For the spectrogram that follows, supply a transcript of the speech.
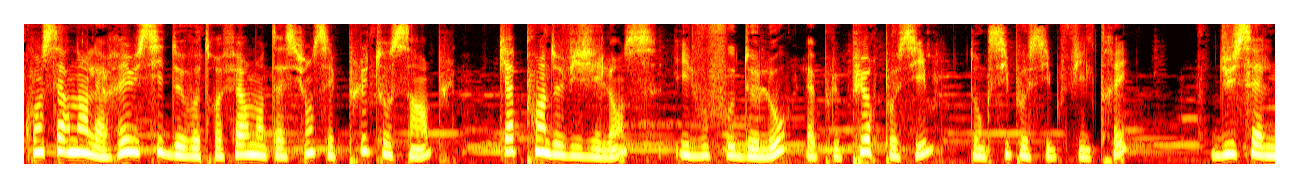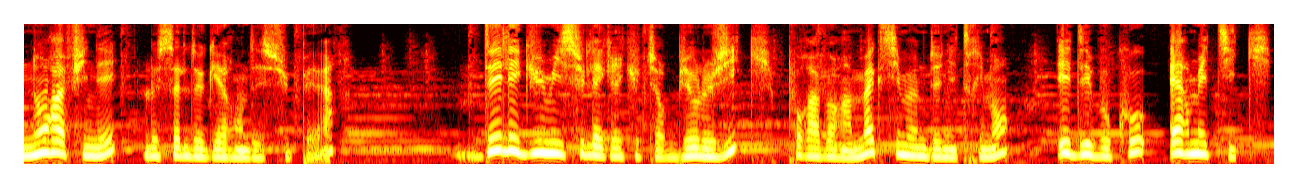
Concernant la réussite de votre fermentation, c'est plutôt simple. 4 points de vigilance. Il vous faut de l'eau la plus pure possible, donc si possible filtrée, du sel non raffiné, le sel de Guérande est super, des légumes issus de l'agriculture biologique pour avoir un maximum de nutriments et des bocaux hermétiques,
